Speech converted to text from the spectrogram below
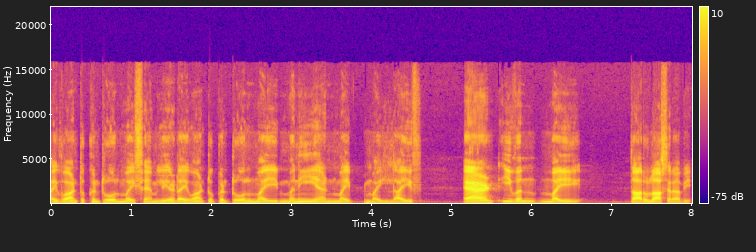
I want to control my family and I want to control my money and my my life and even my दारुल आखिरा भी।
